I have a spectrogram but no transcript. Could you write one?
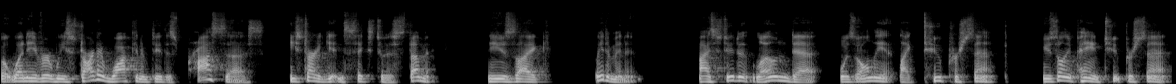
But whenever we started walking him through this process, he started getting sick to his stomach. And he was like, wait a minute, my student loan debt was only at like 2%. He was only paying 2%.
